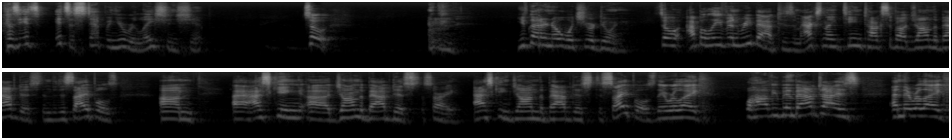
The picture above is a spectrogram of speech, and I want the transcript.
Because it's, it's a step in your relationship. So you've got to know what you're doing. So I believe in rebaptism. Acts 19 talks about John the Baptist and the disciples um, asking uh, John the Baptist, sorry, asking John the Baptist disciples. They were like, Well, how have you been baptized? And they were like,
